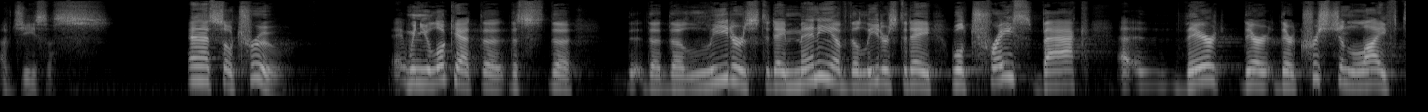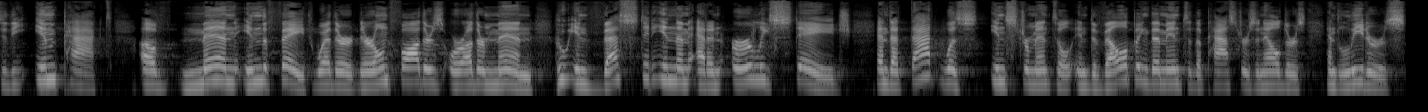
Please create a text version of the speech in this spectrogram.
of Jesus. And that's so true. When you look at the, the, the, the, the leaders today, many of the leaders today will trace back their, their, their Christian life to the impact of men in the faith, whether their own fathers or other men, who invested in them at an early stage, and that that was instrumental in developing them into the pastors and elders and leaders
